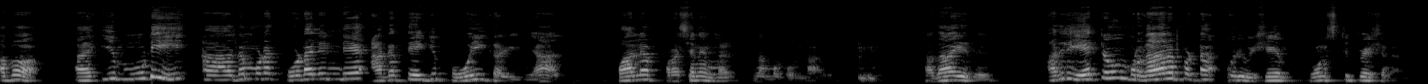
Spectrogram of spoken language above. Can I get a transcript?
അപ്പോൾ ഈ മുടി നമ്മുടെ കുടലിന്റെ അകത്തേക്ക് പോയി കഴിഞ്ഞാൽ പല പ്രശ്നങ്ങൾ നമുക്കുണ്ടാകും. അതായത് അതിൽ ഏറ്റവും പ്രധാനപ്പെട്ട ഒരു വിഷയം കോൺസ്റ്റിപ്പേഷനാണ്.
